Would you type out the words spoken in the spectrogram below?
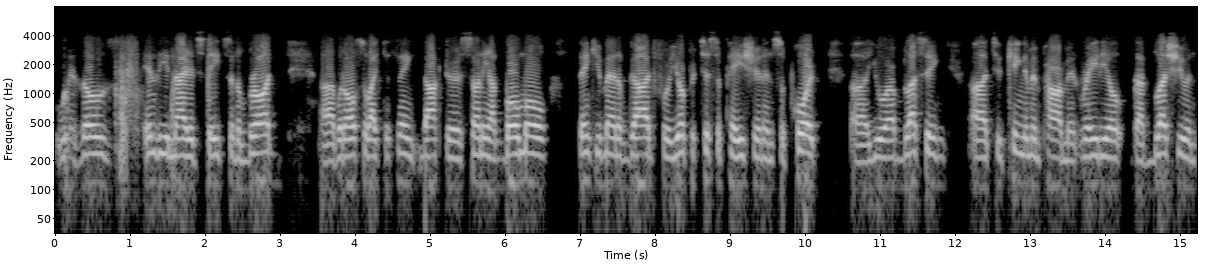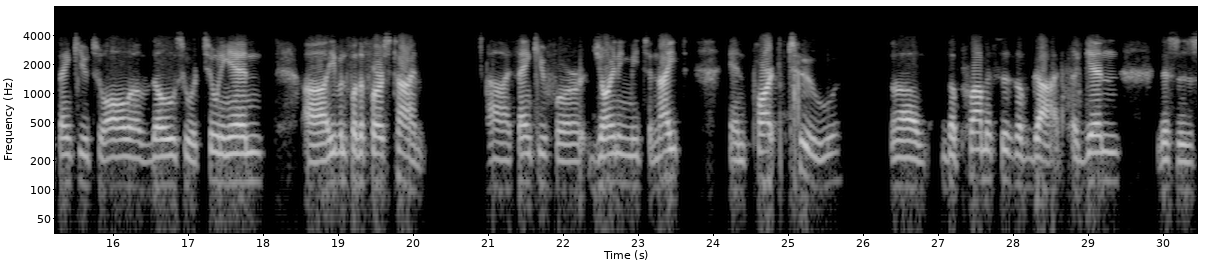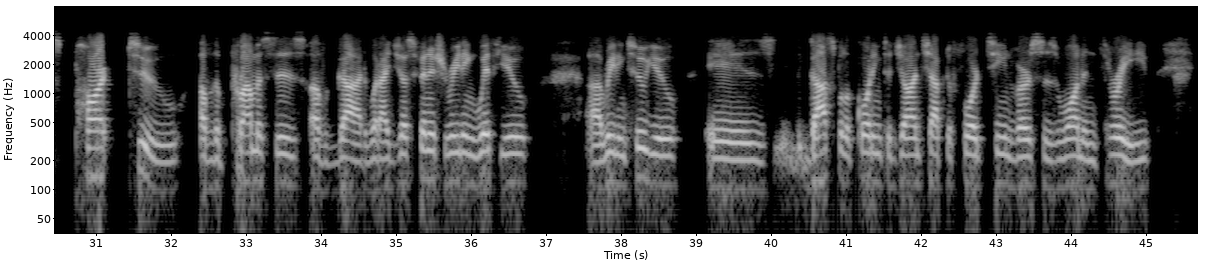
with those in the United States and abroad. I uh, would also like to thank Dr. Sonny Agbomo. Thank you, man of God, for your participation and support. Uh, you are a blessing uh, to Kingdom Empowerment Radio. God bless you, and thank you to all of those who are tuning in, uh, even for the first time. Uh, thank you for joining me tonight in part two of the promises of God. Again, this is part two of the promises of God. What I just finished reading with you, uh, reading to you, is the Gospel according to John chapter 14, verses 1 and 3.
